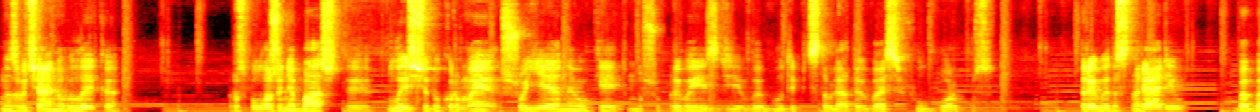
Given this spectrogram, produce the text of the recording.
надзвичайно велика. Розположення башти ближче до корми, що є не окей, тому що при виїзді ви будете підставляти весь фул корпус. Три види снарядів. ББ,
